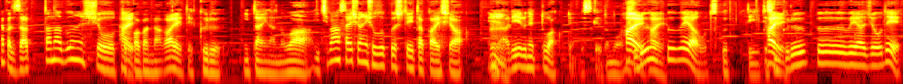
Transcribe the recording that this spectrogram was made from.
なんか雑多な文章とかが流れてくるみたいなのは、一番最初に所属していた会社、えーうん。アリエルネットワークって言うんですけれども、はいグループウェアを作っていて、はい。グループウェア上で、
